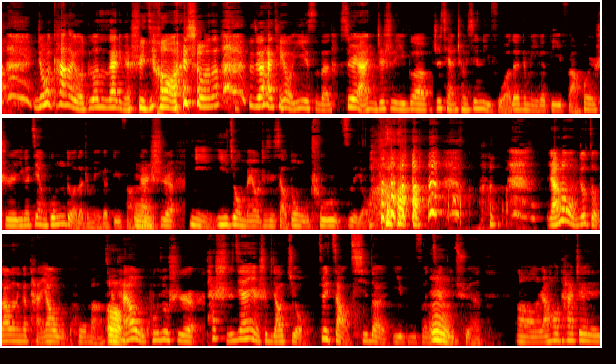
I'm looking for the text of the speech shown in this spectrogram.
你就会看到有的鸽子在里面睡觉啊 什么的，就觉得还挺有意思的。虽然你这是一个之前诚心礼佛的这么一个地方，或者是一个建功德的这么一个地方，但是你依旧没有这些小动物出入自由。然后我们就走到了那个昙曜五窟嘛，其实昙曜五窟就是它时间也是比较久，最早期的一部分建筑群，嗯，然后它这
